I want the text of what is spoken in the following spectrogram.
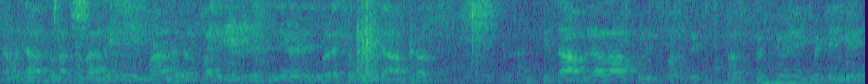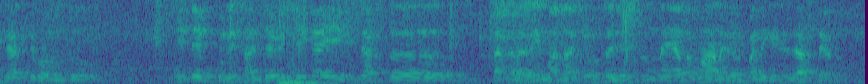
त्यामध्ये असं लक्षात आलं की महानगरपालिकेशी निगडीत बऱ्याचशा गोष्टी असतात आणि तिथं आपल्याला पोलीस पर्स्पेक्टिव्ह एक मिटिंग घ्यायची असते परंतु तिथे ते पोलिसांच्याविषयी काही जास्त तक्रारी म्हणा किंवा सजेशन नाही. आता महानगरपालिकेचे जास्त येतात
